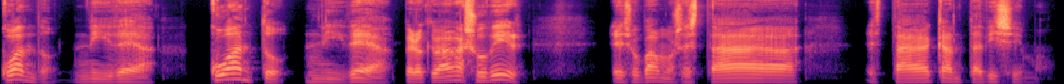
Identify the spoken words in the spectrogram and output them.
¿Cuándo? Ni idea. ¿Cuánto? Ni idea. Pero que van a subir, eso vamos, está, está cantadísimo.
